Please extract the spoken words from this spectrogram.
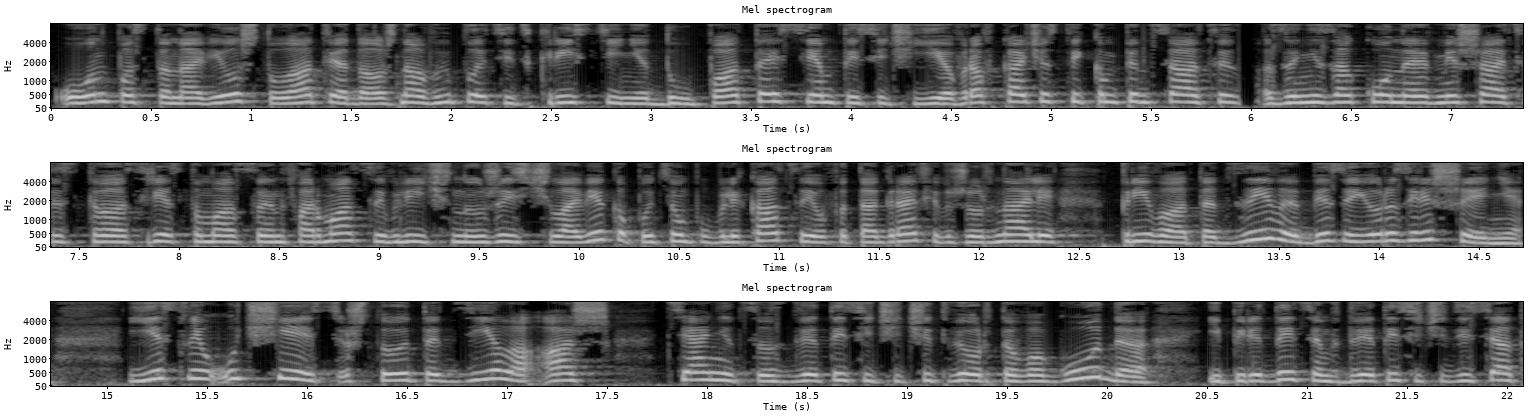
он постановил, что Латвия должна выплатить Кристине Дупате 7 тысяч евро в качестве компенсации за незаконное вмешательство средства массовой информации в личную жизнь человека путем публикации ее фотографий в журнале «Приват Отзывы» без ее разрешения. Если учесть, что это дело аж тянется с 2004 года, и перед этим в 2010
